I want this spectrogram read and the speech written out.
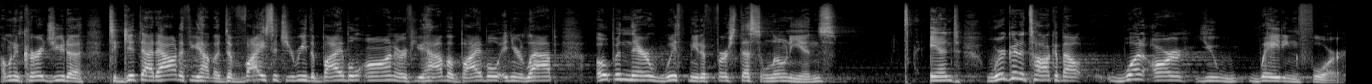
I want to encourage you to, to get that out. If you have a device that you read the Bible on, or if you have a Bible in your lap, open there with me to 1 Thessalonians. And we're going to talk about what are you waiting for?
